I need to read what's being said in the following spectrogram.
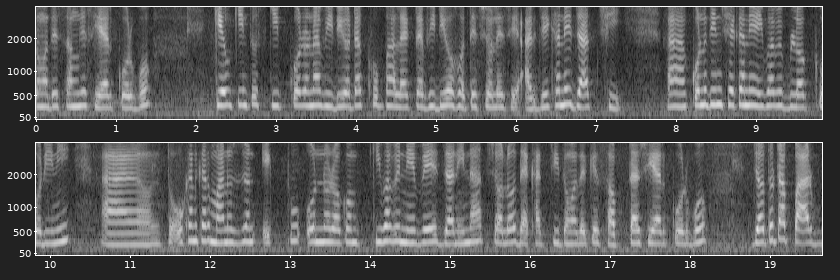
তোমাদের সঙ্গে শেয়ার করব। কেউ কিন্তু স্কিপ করো না, ভিডিওটা খুব ভালো একটা ভিডিও হতে চলেছে। আর যেখানে যাচ্ছি কোনো দিন সেখানে এইভাবে ব্লগ করিনি। আর, তো ওখানকার মানুষজন একটু অন্যরকম কীভাবে নেবে জানি না। চলো দেখাচ্ছি তোমাদেরকে, সবটা শেয়ার করব। যতটা পারব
